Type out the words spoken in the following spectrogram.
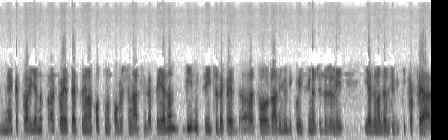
neka stvar, jedna stvar koja je predstavljena potpuno pogrešan način. Dakle, jedan biznis priča, dakle, to rade ljudi koji su inače držali jedan od LGBT kafea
